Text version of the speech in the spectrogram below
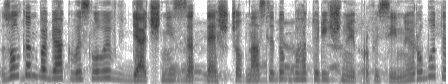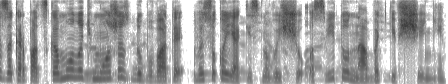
Золтан Бабяк висловив вдячність за те, що внаслідок багаторічної професійної роботи закарпатська молодь може здобувати високоякісну вищу освіту на батьківщині.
